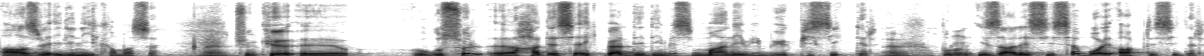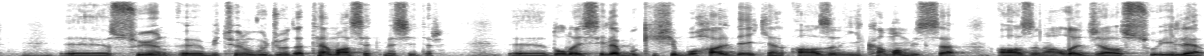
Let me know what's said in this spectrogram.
Ağız ve elini yıkaması. Evet. Çünkü e, gusül e, hadesi ekber dediğimiz manevi büyük pisliktir. Evet. Bunun izalesi ise boy abdestidir. E, suyun e, bütün vücuda temas etmesidir. E, dolayısıyla bu kişi bu haldeyken ağzını yıkamamışsa ağzına alacağı su ile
